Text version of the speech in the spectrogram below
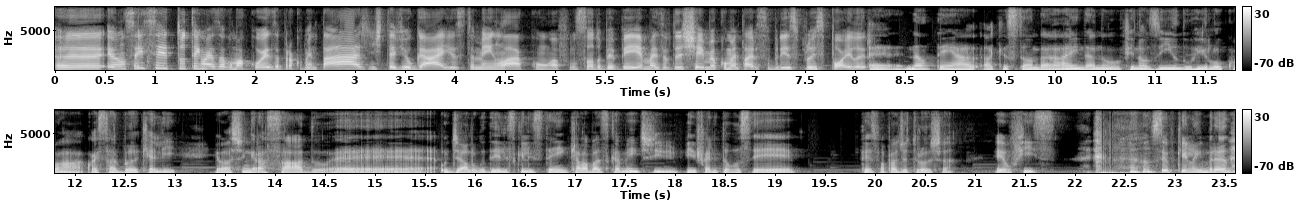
Uh, eu não sei se tu tem mais alguma coisa para comentar. A gente teve o Gaius também lá com a função do bebê, mas eu deixei meu comentário sobre isso pro spoiler. É, não, tem a, a questão da ainda no finalzinho do Hilo com a, com a Starbuck ali. Eu acho engraçado é, o diálogo deles que eles têm, que ela basicamente vira e fala: então você fez papel de trouxa. Eu fiz. não sei, eu fiquei lembrando,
